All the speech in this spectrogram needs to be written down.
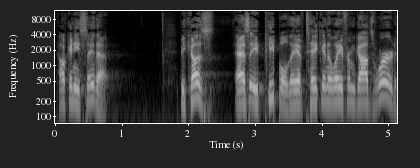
How can he say that? Because as a people, they have taken away from God's word.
